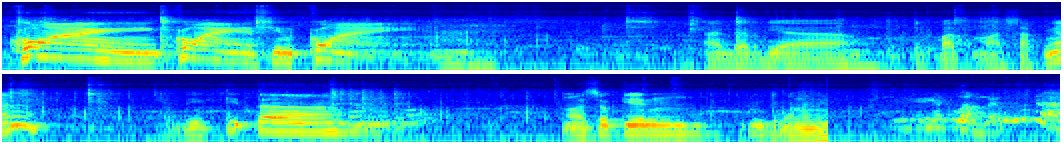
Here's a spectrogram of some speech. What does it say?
koi, koi, mesin koi, agar dia cepat masaknya. Jadi kita masukin ini gimana nih? Ya tuang be udah.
